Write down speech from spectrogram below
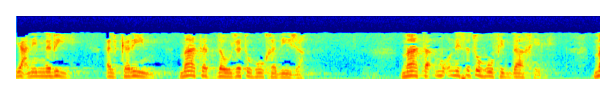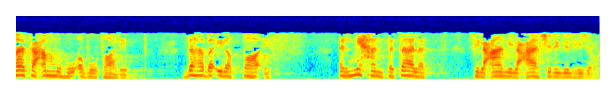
يعني النبي الكريم ماتت زوجته خديجة. مات مؤنسته في الداخل. مات عمه أبو طالب. ذهب إلى الطائف. المحن تتالت في العام العاشر للهجرة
